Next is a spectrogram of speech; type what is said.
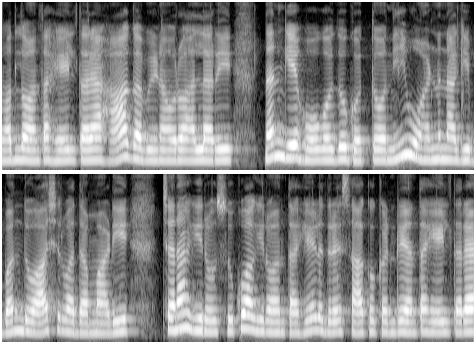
ಮೊದಲು ಅಂತ ಹೇಳ್ತಾರೆ. ಆಗ ವೀಣಾ ಅವರು, ಅಲ್ಲ ರೀ, ನನಗೆ ಹೋಗೋದು ಗೊತ್ತು. ನೀವು ಅಣ್ಣನಾಗಿ ಬಂದು ಆಶೀರ್ವಾದ ಮಾಡಿ, ಚೆನ್ನಾಗಿರೋ, ಸುಖವಾಗಿರೋ ಅಂತ ಹೇಳಿದ್ರೆ ಸಾಕು ಕಣ್ರಿ ಅಂತ ಹೇಳ್ತಾರೆ.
